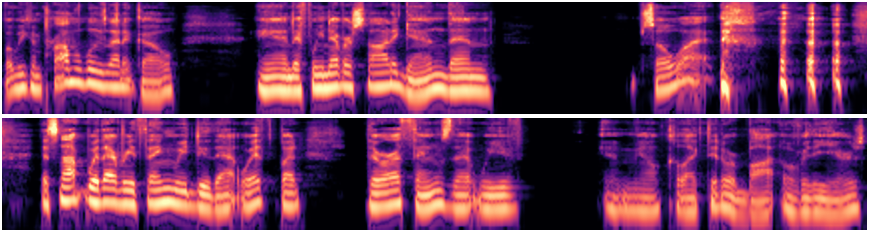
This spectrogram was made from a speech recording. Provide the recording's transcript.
but we can probably let it go. And if we never saw it again, then so what? it's not with everything we do that with, but there are things that we've um, you know collected or bought over the years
